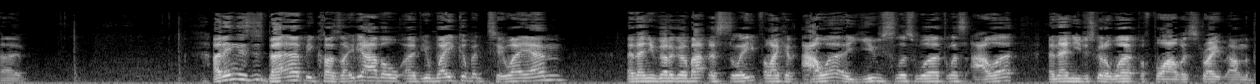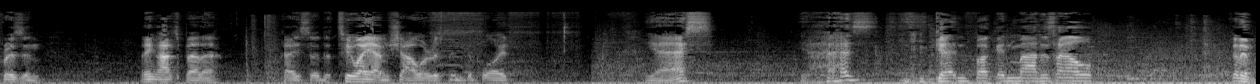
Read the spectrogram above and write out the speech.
Okay. I think this is better because like if you have a if you wake up at two a.m. and then you've got to go back to sleep for like an hour, a useless, worthless hour, and then you just got to work for four hours straight around the prison. I think that's better. Okay, so the two a.m. shower has been deployed. Yes. Yes. Getting fucking mad as hell. Look at him.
